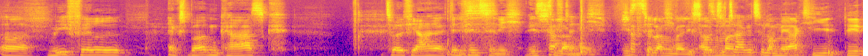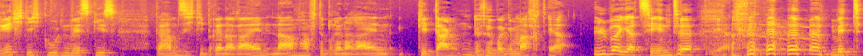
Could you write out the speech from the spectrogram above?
äh, Refill Ex-Bourbon Cask zwölf Jahre, den ist, findest du nicht. Ist zu langweilig. Ist zu langweilig. Ist also man, zu langweilig. man merkt, die, die richtig guten Whiskys, da haben sich die Brennereien, namhafte Brennereien, Gedanken darüber gemacht. Ja über Jahrzehnte ja. mit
